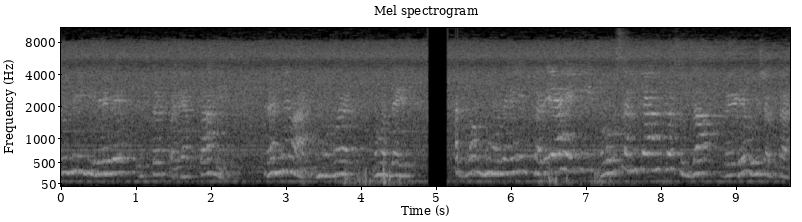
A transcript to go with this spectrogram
तुम्ही दिलेले उत्तर पर्याप्त आहे. धन्यवाद महोदय. महोदय महोदय हे खरे आहे की बहुसंख्याक सुद्धा वेडे होऊ शकतात.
